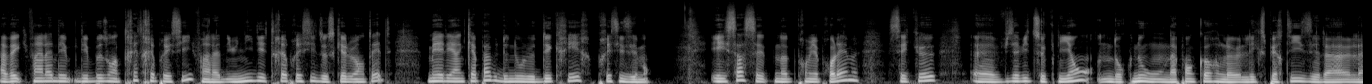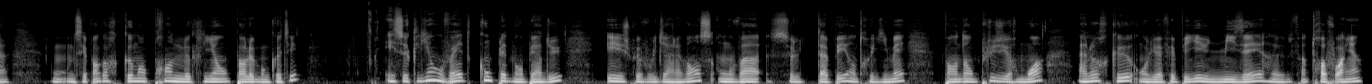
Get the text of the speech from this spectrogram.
avec, enfin, elle a des, besoins très très précis, elle a une idée très précise de ce qu'elle veut en tête, mais elle est incapable de nous le décrire précisément. Et ça, c'est notre premier problème, c'est que euh, vis-à-vis de ce client, donc nous, on n'a pas encore l'expertise et on ne sait pas encore comment prendre le client par le bon côté. Et ce client, on va être complètement perdu. Et je peux vous le dire à l'avance, on va se le taper, entre guillemets, pendant plusieurs mois, alors qu'on lui a fait payer une misère, euh, enfin trois fois rien.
